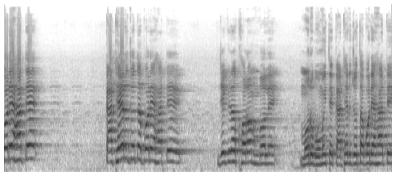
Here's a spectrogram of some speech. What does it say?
পরে হাঁটে, কাঠের জুতা পরে হাঁটে যেগুলো খরম বলে, মরুভূমিতে কাঠের জুতা পরে হাঁটে।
